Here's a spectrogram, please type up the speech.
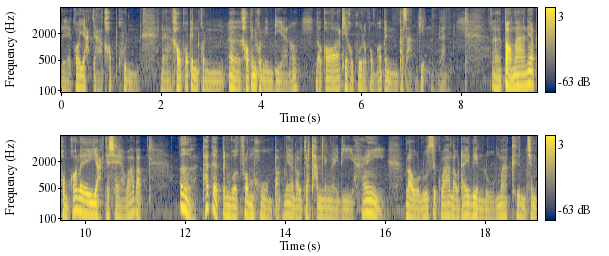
เรื่อย ๆ ก็อยากจะขอบคุณนะเขาก็เป็นคนเออเขาเป็นคนอินเดียเนาะแล้วก็ที่เขาพูดกับผมก็เป็นภาษาอังกฤษเหมือนกันเออต่อมาเนี่ยผมก็เลยอยากจะแชร์ว่าแบบเออถ้าเกิดเป็น work from home ปั๊บเนี่ยเราจะทำยังไงดีให้เรารู้สึกว่าเราได้เรียนรู้มากขึ้นใช่ไหม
